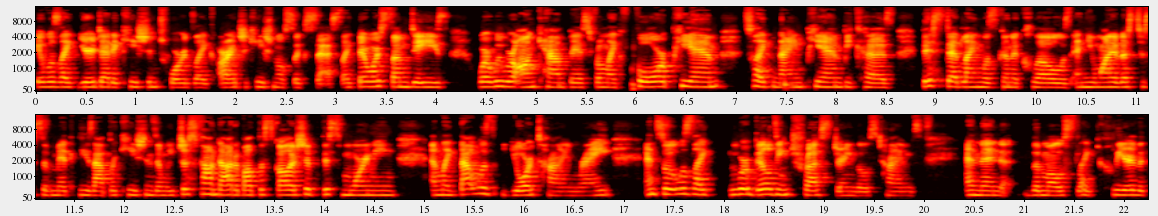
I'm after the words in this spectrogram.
it was like your dedication towards like our educational success. Like there were some days where we were on campus from like 4 p.m. to like 9 p.m. because this deadline was going to close and you wanted us to submit these applications and we just found out about the scholarship this morning and like that was your time, right? And so it was like we were building trust during those times. And then the most like clear, the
